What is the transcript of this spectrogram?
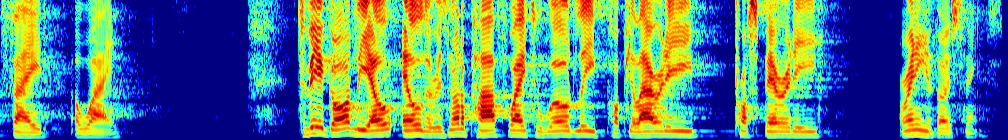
fade away. To be a godly elder is not a pathway to worldly popularity, prosperity, or any of those things.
